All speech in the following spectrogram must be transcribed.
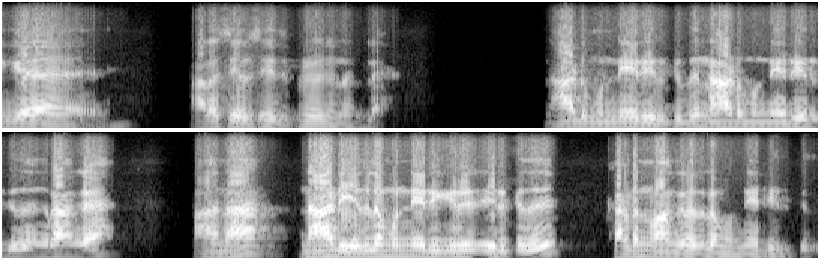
இங்கே அரசியல் செய்து பிரயோஜனம் இல்லை. நாடு முன்னேறி இருக்குது நாடு முன்னேறி இருக்குதுங்கிறாங்க. ஆனால் நாடு எதில் முன்னேறி இருக்குது? கடன் வாங்குறதுல முன்னேறி இருக்குது.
